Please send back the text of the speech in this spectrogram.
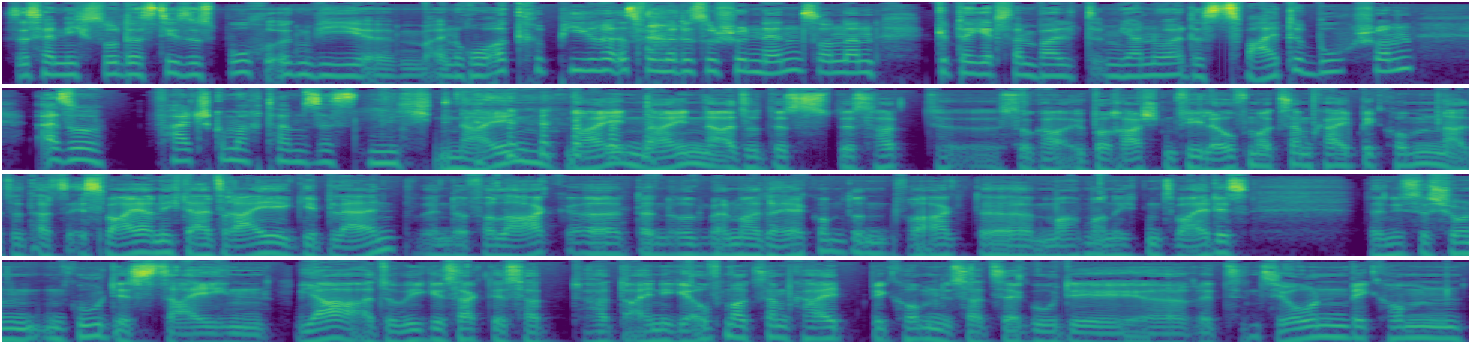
es ist ja nicht so, dass dieses Buch irgendwie ähm, ein Rohrkrepierer ist, wenn man das so schön nennt, sondern gibt ja jetzt dann bald im Januar das zweite Buch schon. Also falsch gemacht haben sie es nicht. Nein, nein, nein. Also das, das hat äh, sogar überraschend viel Aufmerksamkeit bekommen. Also das, es war ja nicht als Reihe geplant. Wenn der Verlag äh, dann irgendwann mal daherkommt und fragt, äh, machen wir nicht ein zweites, dann ist es schon ein gutes Zeichen. Ja, also wie gesagt, es hat, hat einige Aufmerksamkeit bekommen, es hat sehr gute äh, Rezensionen bekommen.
